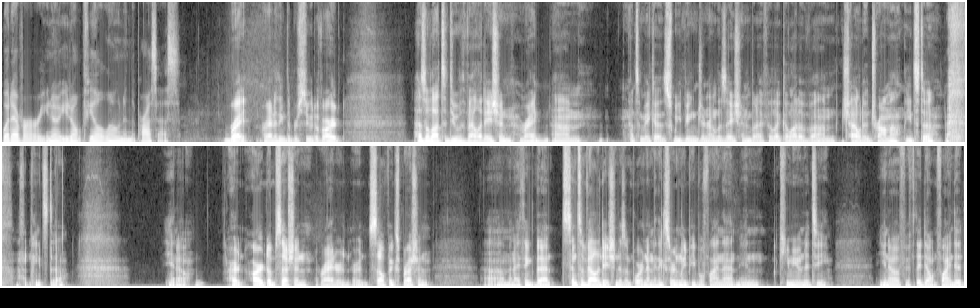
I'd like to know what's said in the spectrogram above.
whatever. You know, you don't feel alone in the process. Right, right. I think the pursuit of art has a lot to do with validation, right? Um, not to make a sweeping generalization, but I feel like a lot of um, childhood trauma leads to leads to you know art art obsession, right, or, or self expression. Um, and I think that sense of validation is important, and I think certainly people find that in community. You know, if, if they don't find it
